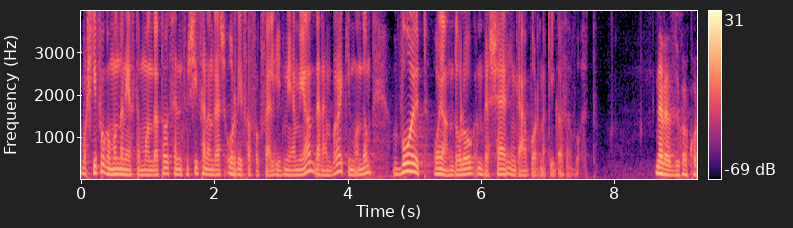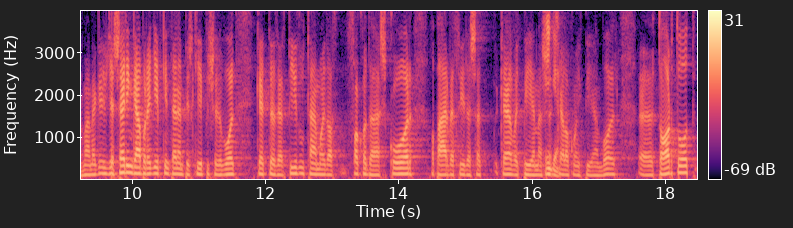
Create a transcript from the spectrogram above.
most ki fogom mondani ezt a mondatot, szerintem Sifer András ordítva fog felhívni emiatt, de nem baj, kimondom. Volt olyan dolog, amiben Sering Gábornak igaza volt. Nevezzük akkor már meg. Ugye Sering Gábor egyébként lmp képviselő volt 2010 után, majd a szakadáskor a párbeszédesekkel, vagy PMS-ekkel, akkor még PM volt, tartott.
